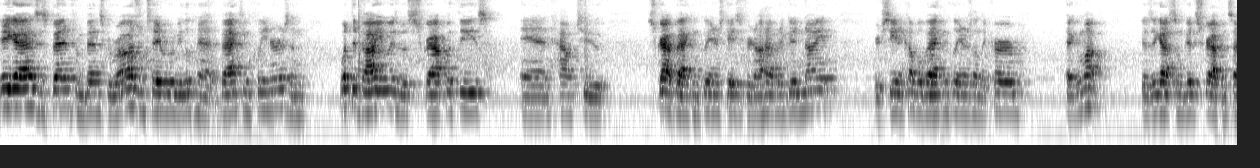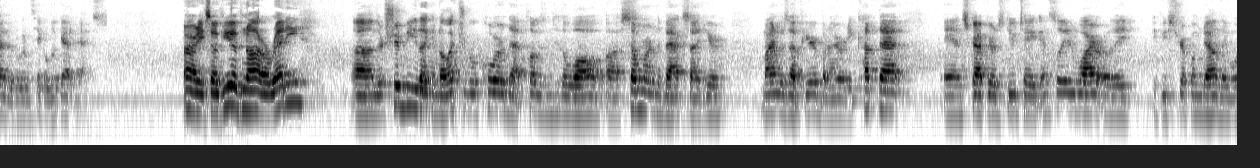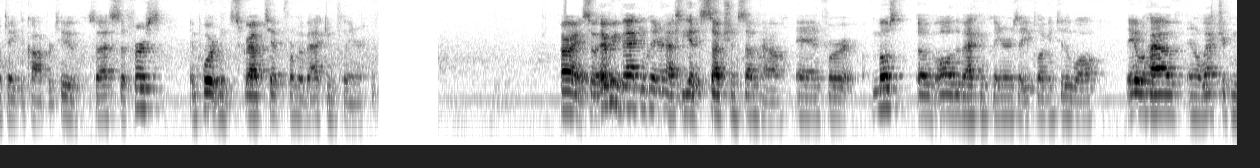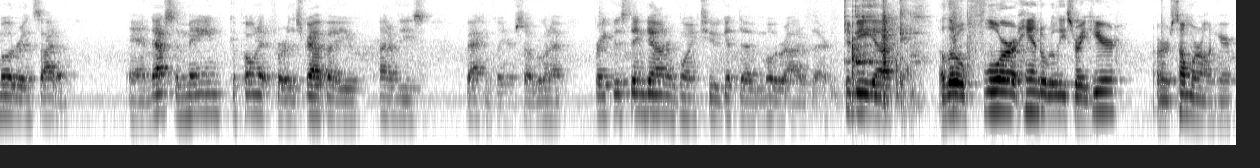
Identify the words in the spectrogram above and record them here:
Hey guys, it's Ben from Ben's Garage, and today we're going to be looking at vacuum cleaners and what the value is with scrap with these, and how to scrap vacuum cleaners in case if you're not having a good night, you're seeing a couple vacuum cleaners on the curb, pick them up, because they got some good scrap inside that we're going to take a look at next. Alrighty, so if you have not already, uh, there should be like an electrical cord that plugs into the wall uh, somewhere in the back side here. Mine was up here, but I already cut that, and scrapyards do take insulated wire, or they if you strip them down, they will take the copper too. So that's the first important scrap tip from a vacuum cleaner. Alright, so every vacuum cleaner has to get its suction somehow, and for most of all the vacuum cleaners that you plug into the wall, they will have an electric motor inside them. And that's the main component for the scrap value out of these vacuum cleaners. So we're going to break this thing down we're going to get the motor out of there. Should be uh, a little floor handle release right here or somewhere on here.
